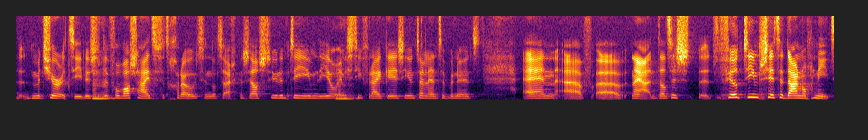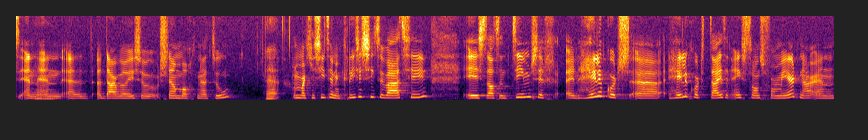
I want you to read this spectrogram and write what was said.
de maturity. Dus mm -hmm. de volwassenheid is het groot. En dat is eigenlijk een zelfsturend team die heel mm initiatiefrijk is, die hun talenten benut. En nou ja, dat is, veel teams zitten daar nog niet. En, mm en daar wil je zo snel mogelijk naartoe. Ja. En wat je ziet in een crisissituatie is dat een team zich in hele, kort, hele korte tijd ineens transformeert naar een eh, eh,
